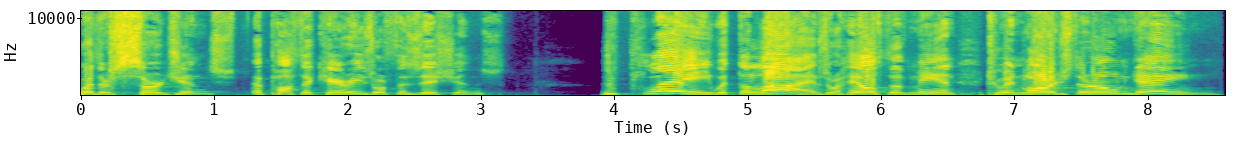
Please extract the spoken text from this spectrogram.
whether surgeons, apothecaries, or physicians, who play with the lives or health of men to enlarge their own gain,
